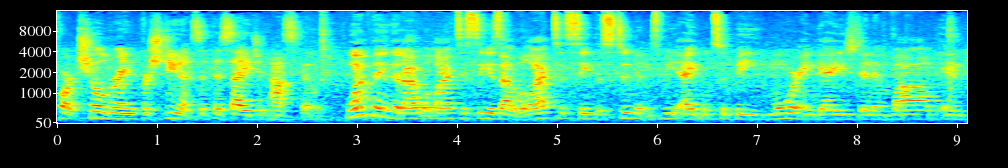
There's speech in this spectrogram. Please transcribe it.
for children, for students at this age in high school? One thing that I would like to see is I would like to see the students be able to be more engaged and involved in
